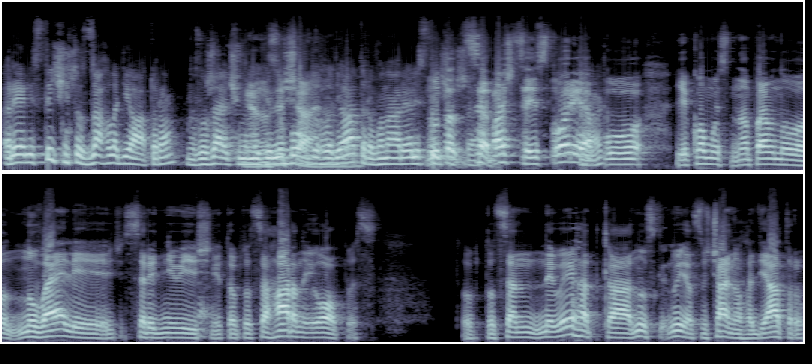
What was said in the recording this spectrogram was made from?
реалістичніша за гладіатора, незважаючи на мою ну, любов до гладіатора, вона Ну, реалістичніша. то це, бачиш, це історія Так. по якомусь, напевно, новелі середньовічній. Тобто це гарний опис. Тобто це не вигадка. Ну, ну я, звичайно, гладіатор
